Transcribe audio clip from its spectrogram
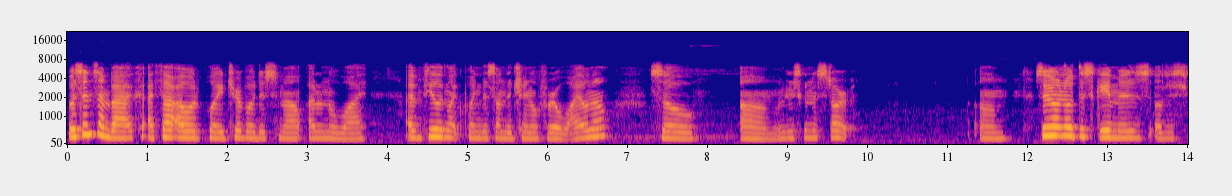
But since I'm back, I thought I would play Turbo Dismount. I don't know why. I've been feeling like playing this on the channel for a while now. So, um, I'm just gonna start. Um, so you don't know what this game is, I'll just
